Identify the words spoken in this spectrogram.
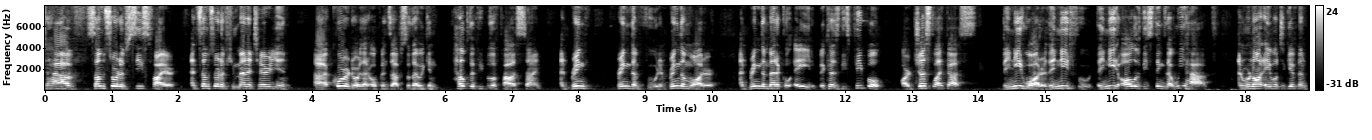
to have some sort of ceasefire and some sort of humanitarian uh, corridor that opens up so that we can help the people of Palestine and bring, bring them food and bring them water and bring them medical aid because these people are just like us. They need water, they need food, they need all of these things that we have, and we're not able to give them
